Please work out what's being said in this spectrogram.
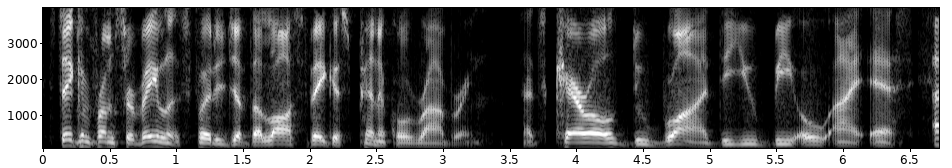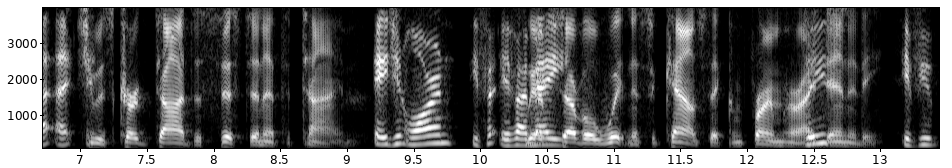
It's taken from surveillance footage of the Las Vegas Pinnacle robbery. That's Carol Dubois, D U B O I S. Uh, uh, she was Kirk Todd's assistant at the time. Agent Warren, if, if I we may. have several witness accounts that confirm her Please, identity. If you.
